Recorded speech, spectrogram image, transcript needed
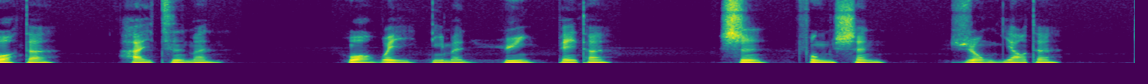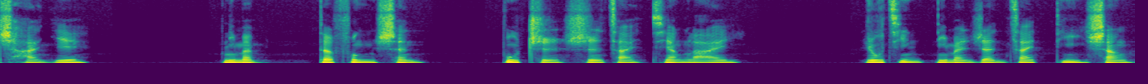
我的孩子们，我为你们预备的是丰盛荣耀的产业。你们的丰盛不只是在将来，如今你们仍在地上。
